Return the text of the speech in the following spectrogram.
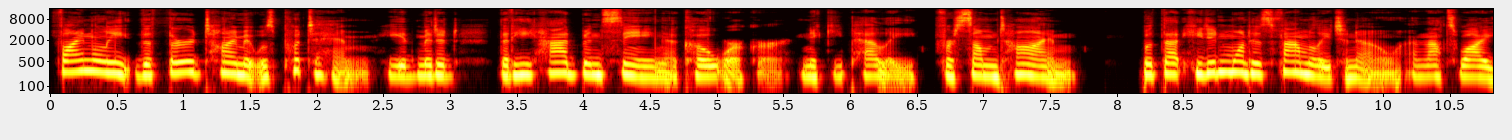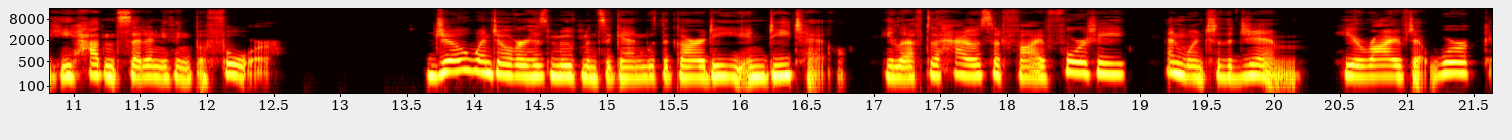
Finally, the third time it was put to him, he admitted that he had been seeing a co worker, Nikki Pelly, for some time, but that he didn't want his family to know, and that's why he hadn't said anything before. Joe went over his movements again with the Gardaí in detail. He left the house at 5:40 and went to the gym. He arrived at work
